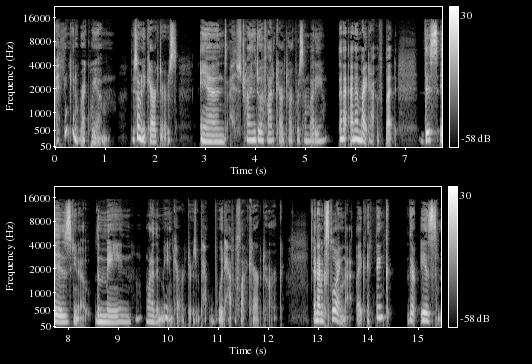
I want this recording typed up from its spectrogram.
I think in Requiem, there's so many characters, and I was trying to do a flat character arc for somebody, and I, and I might have, but this is, you know, the main, one of the main characters would have, would have a flat character arc. And I'm exploring that. Like, I think there is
